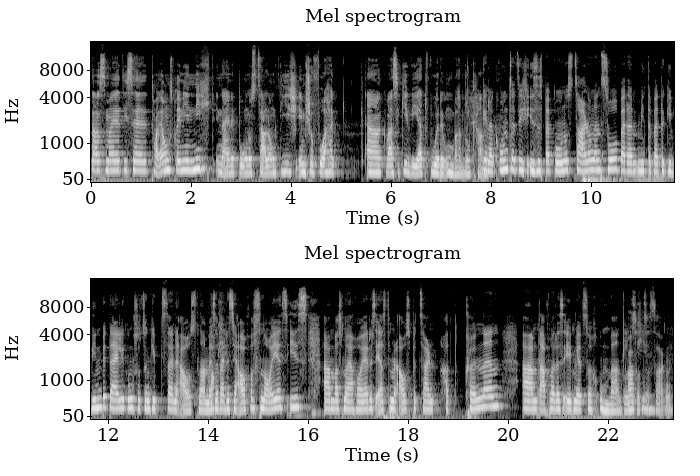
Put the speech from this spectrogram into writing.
dass man ja diese Teuerungsprämie nicht in eine Bonuszahlung, die eben schon vorher äh, quasi gewährt wurde, umwandeln kann. Genau, grundsätzlich ist es bei Bonuszahlungen so, bei der Mitarbeitergewinnbeteiligung sozusagen gibt es da eine Ausnahme. Also okay. weil das ja auch was Neues ist, ähm, was man ja heuer das erste Mal ausbezahlen hat können, ähm, darf man das eben jetzt noch umwandeln okay. sozusagen.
